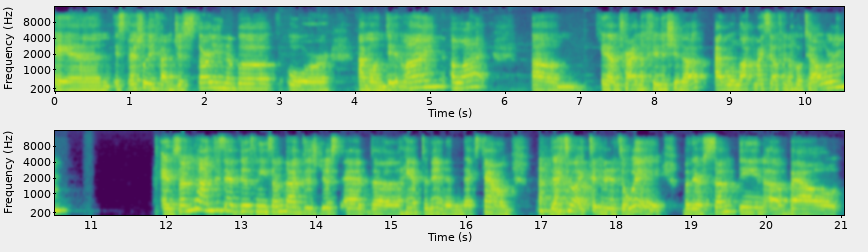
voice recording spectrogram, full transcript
and especially if I'm just starting a book or I'm on deadline a lot um, and I'm trying to finish it up, I will lock myself in a hotel room. And sometimes it's at Disney, sometimes it's just at the Hampton Inn in the next town. That's like 10 minutes away. But there's something about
